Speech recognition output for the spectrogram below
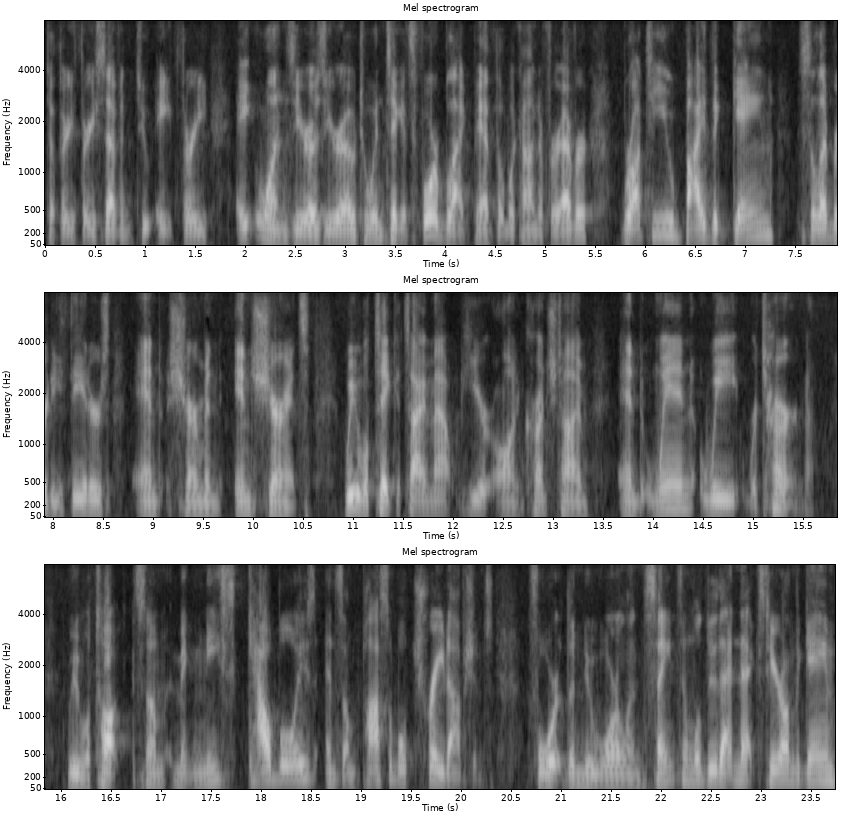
to 337-283-8100 to win tickets for Black Panther Wakanda Forever, brought to you by The Game, Celebrity Theaters, and Sherman Insurance. We will take a time out here on Crunch Time, and when we return, we will talk some McNeese Cowboys and some possible trade options for the New Orleans Saints, and we'll do that next here on The Game,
